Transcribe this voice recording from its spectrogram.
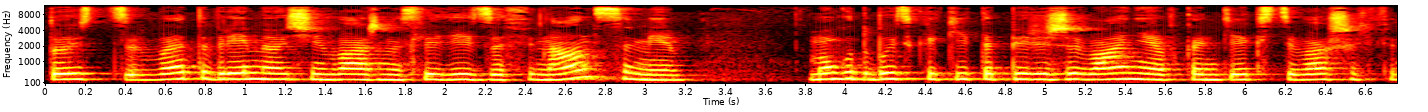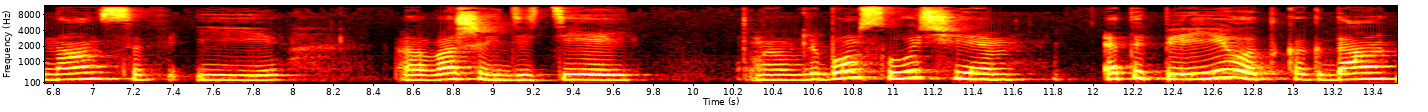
То есть в это время очень важно следить за финансами. Могут быть какие-то переживания в контексте ваших финансов и ваших детей. Э, в любом случае, это период, когда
